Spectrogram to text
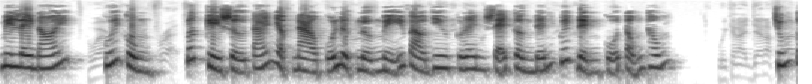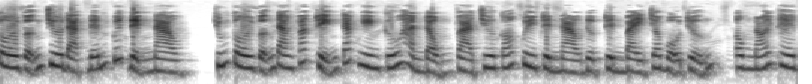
Milley nói, Cuối cùng, bất kỳ sự tái nhập nào của lực lượng Mỹ vào Ukraine sẽ cần đến quyết định của Tổng thống. Chúng tôi vẫn chưa đạt đến quyết định nào, chúng tôi vẫn đang phát triển các nghiên cứu hành động và chưa có quy trình nào được trình bày cho Bộ trưởng, ông nói thêm.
